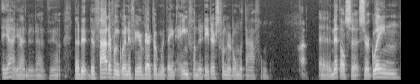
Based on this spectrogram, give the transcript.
Ja, ja, inderdaad. Ja. Nou, de, de vader van Guinevere werd ook meteen een van de ridders van de ronde tafel. Ah. Eh, net als eh, Sir Gawain,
